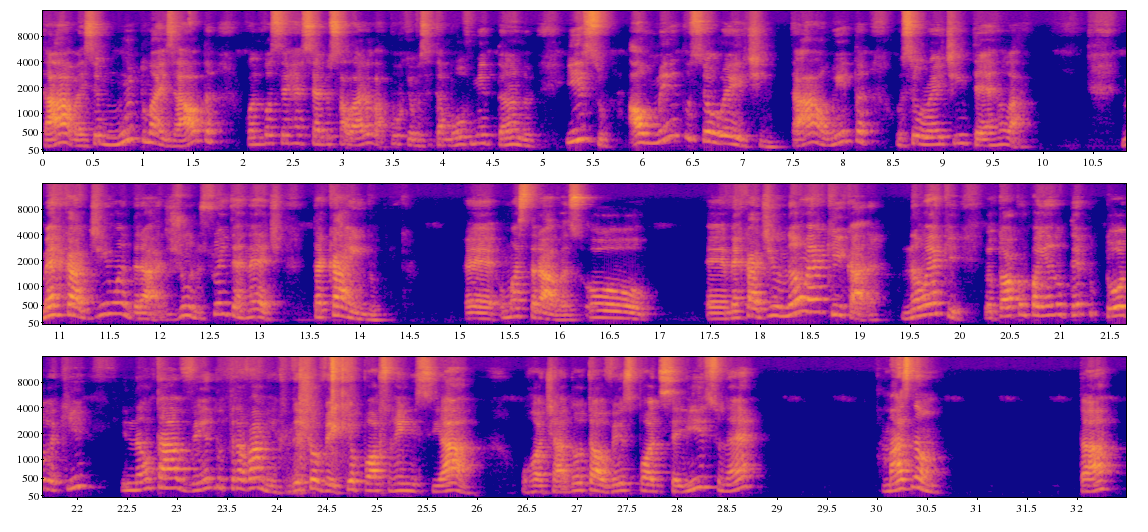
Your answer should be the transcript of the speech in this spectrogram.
Tá? Vai ser muito mais alta quando você recebe o salário lá, porque você está movimentando. Isso aumenta o seu rating, tá? Aumenta o seu rating interno lá. Mercadinho Andrade, Júnior, sua internet está caindo é, umas travas. O é, mercadinho não é aqui, cara. Não é aqui. Eu tô acompanhando o tempo todo aqui e não tá havendo travamento. Deixa eu ver que eu posso reiniciar o roteador. Talvez pode ser isso, né? Mas não. Tá?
